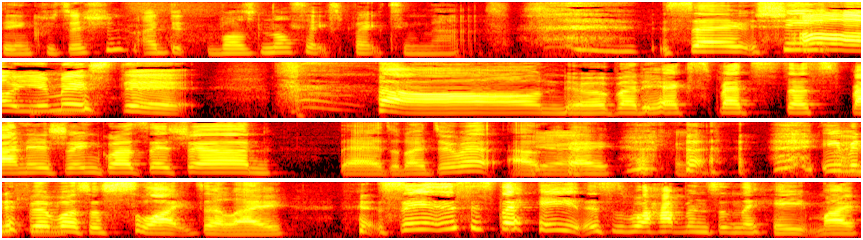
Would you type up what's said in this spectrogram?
the Inquisition? I did, was not expecting that. So she. Oh, you missed it. Oh, nobody expects the Spanish Inquisition. There, did I do it? Okay. okay. Even Thank if there you. was a slight delay. See, this is the heat. This is what happens in the heat. My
